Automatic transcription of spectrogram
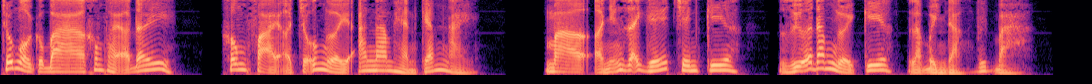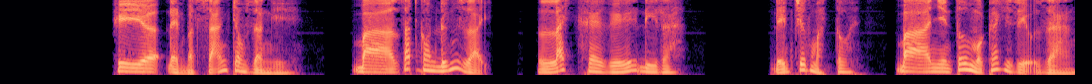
chỗ ngồi của bà không phải ở đây, không phải ở chỗ người An Nam hèn kém này, mà ở những dãy ghế trên kia, giữa đám người kia là bình đẳng với bà. Khi à, đèn bật sáng trong giờ nghỉ, bà dắt con đứng dậy, lách khe ghế đi ra. Đến trước mặt tôi, bà nhìn tôi một cách dịu dàng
